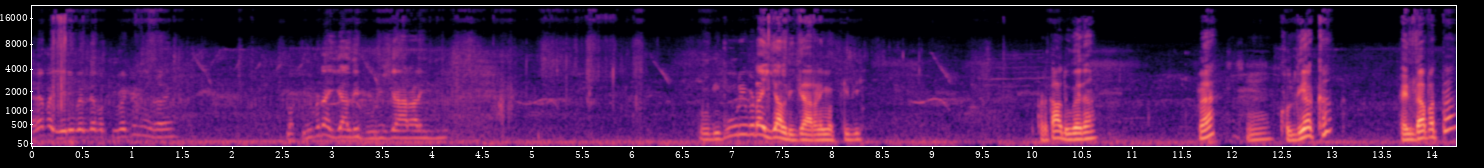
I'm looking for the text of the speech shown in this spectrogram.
ਇਹਨੇ ਭੱਜੀ ਨਹੀਂ ਬੰਦੇ ਮੱਕੀ ਵੱਢ ਨਹੀਂ ਸਾਰੇ ਮੱਕੀ ਵਢਾਈ ਚੱਲਦੀ ਪੂਰੀ ਚਾਰ ਵਾਲੀ ਦੀ ਪੂਰੀ ਵਢਾਈ ਚੱਲਦੀ ਚਾਰ ਵਾਲੀ ਮੱਕੀ ਦੀ ਫੜਕਾ ਦੂਗਾ ਤਾਂ ਹੈ? ਹੂੰ। ਖੁੱਲਦੀਆਂ ਅੱਖਾਂ? ਹਿਲਦਾ ਪੱਤਾ?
